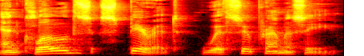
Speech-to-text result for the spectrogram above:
and clothes spirit with supremacy.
